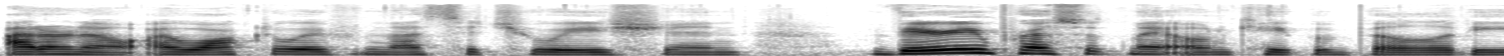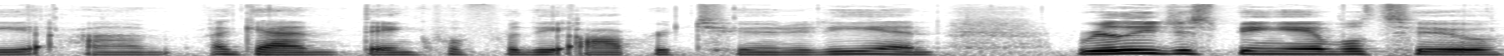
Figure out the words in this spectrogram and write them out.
I don't know. I walked away from that situation very impressed with my own capability. Um, again, thankful for the opportunity and really just being able to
